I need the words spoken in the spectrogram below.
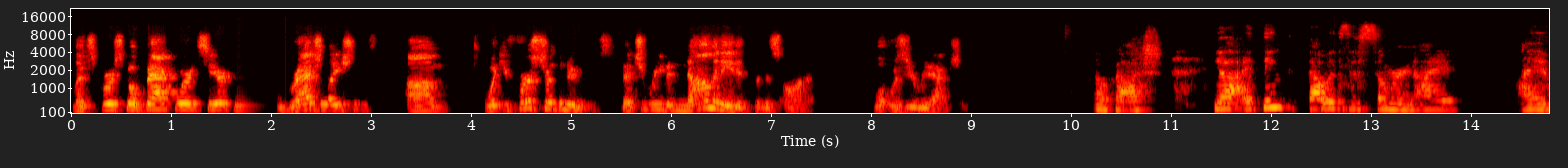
Let's first go backwards here. Congratulations. Um, when you first heard the news that you were even nominated for this honor, what was your reaction? Oh gosh. Yeah, I think that was this summer and I I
